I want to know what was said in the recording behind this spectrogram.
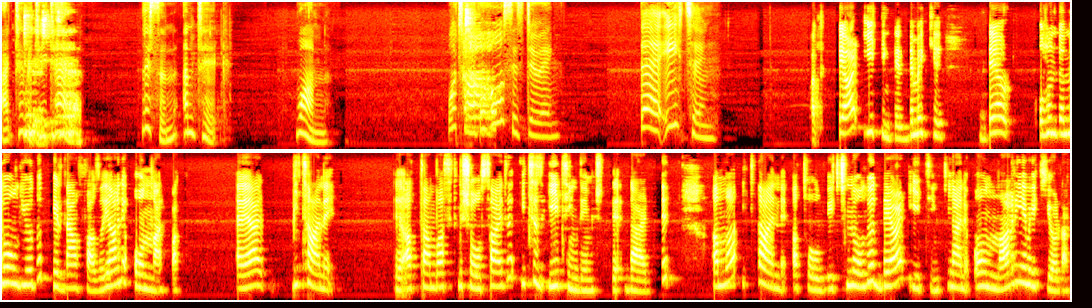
Activity 10. Listen and tick. 1. What are the horses doing? They're eating. Bak they are eating dedi. Demek ki they are olunca ne oluyordu? Birden fazla. Yani onlar. Bak eğer bir tane e, attan bahsetmiş olsaydı it is eating demiş de- derdi. Ama iki tane at olduğu için ne oluyor? They are eating. Yani onlar yemek yiyorlar.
